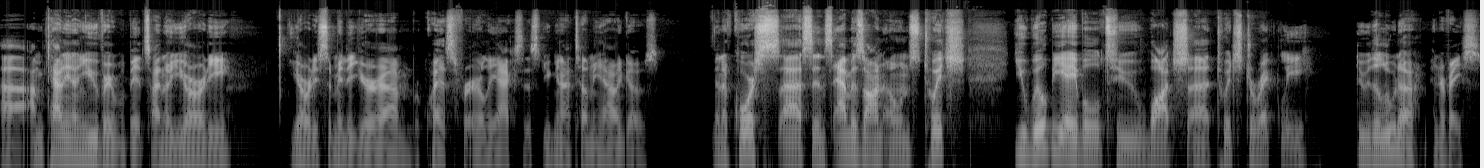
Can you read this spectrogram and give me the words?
Uh, I'm counting on you, Variable Bits. I know you already you already submitted your um, request for early access. You cannot tell me how it goes. And of course, uh, since Amazon owns Twitch, you will be able to watch uh, Twitch directly through the Luna interface.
